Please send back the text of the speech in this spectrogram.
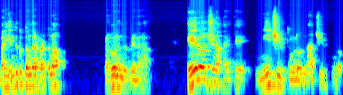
మరి ఎందుకు తొందరపడుతున్నావు? ప్రభునందు ప్రిలరా ఏ రోజున అయితే నీ జీవితంలో నా జీవితంలో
